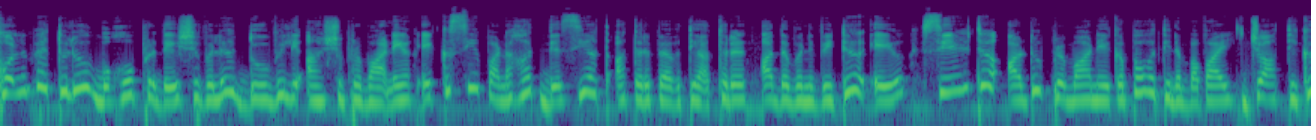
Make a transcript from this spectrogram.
කොළඹ ඇතුළු බොහෝ ප්‍රදේශවල දූවිලි අංශු ප්‍රමාණය එකසිය පණහත් දෙසියත් අතර පැවති අතර අද වන විට එය සියයට අඩු ප්‍රමාණයක පවතින බවයි ජාතික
